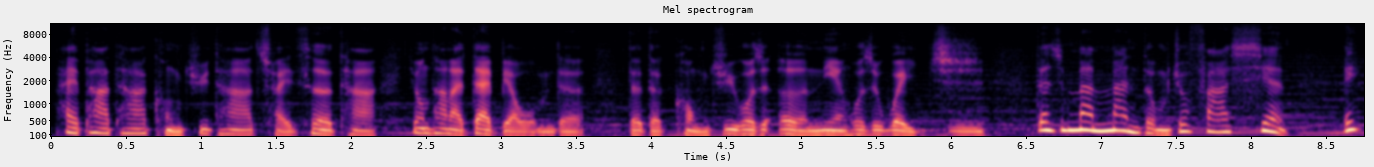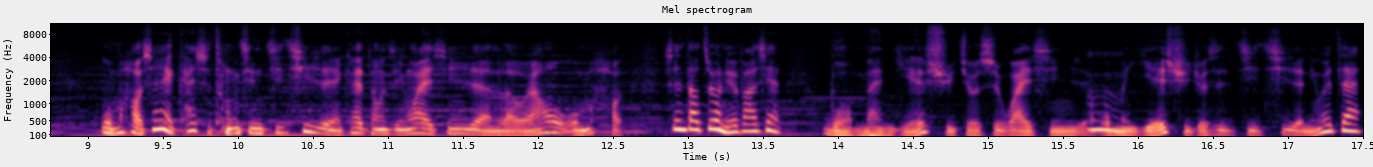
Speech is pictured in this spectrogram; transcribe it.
害怕它、恐惧它、揣测它，用它来代表我们的的的恐惧，或是恶念，或是未知。但是慢慢的，我们就发现，哎、我们好像也开始同情机器人，也开始同情外星人了。然后我们好，甚至到最后你会发现，我们也许就是外星人，我们也许就是机器人。你会在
